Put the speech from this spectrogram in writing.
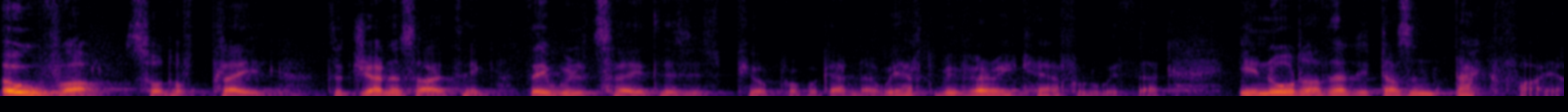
over sort of play the genocide thing, they will say this is pure propaganda. We have to be very careful with that in order that it doesn't backfire.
